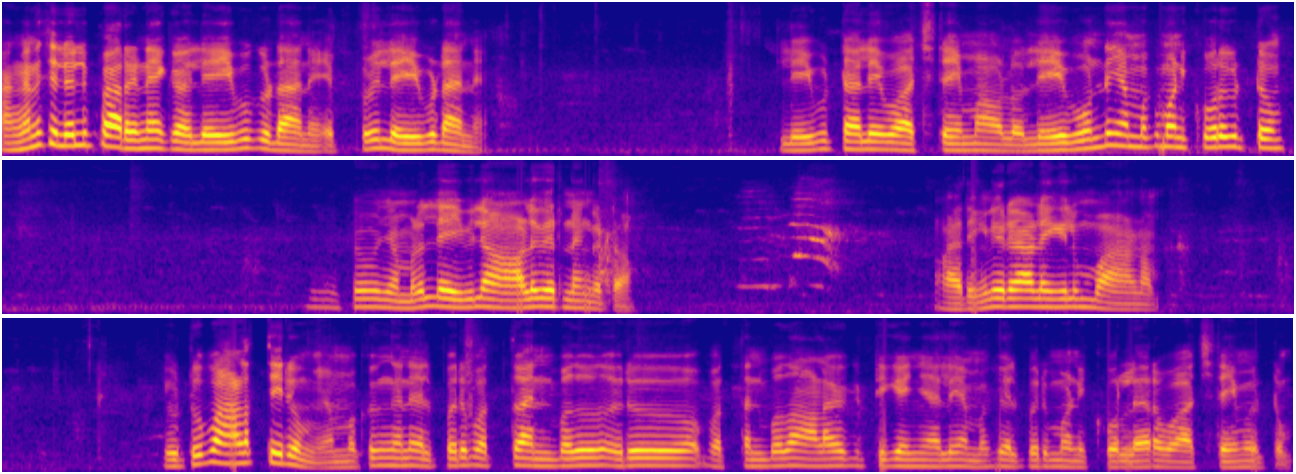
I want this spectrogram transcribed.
അങ്ങനെ ചിലവർ പറയണേക്കോ ലൈവ് ഇടാന്. എപ്പോഴും ലൈവ് ഇടാന്. ലൈവ് ഇട്ടാലേ വാച്ച് ടൈം ആവുള്ളൂ. ലൈവ് കൊണ്ട് നമുക്ക് മണിക്കൂർ കിട്ടും. ഇപ്പോൾ നമ്മൾ ലൈവിൽ ആൾ വരണം കേട്ടോ. ആരെങ്കിലും ഒരാളെങ്കിലും വേണം. യൂട്യൂബ് ആളെ തരും. നമുക്ക് ഇങ്ങനെ ചിലപ്പോൾ ഒരു പത്ത് അൻപത് ഒരു പത്തൊൻപത് ആളെ കിട്ടിക്കഴിഞ്ഞാൽ നമുക്ക് ചിലപ്പോൾ ഒരു മണിക്കൂറിലേറെ വാച്ച് ടൈം കിട്ടും.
